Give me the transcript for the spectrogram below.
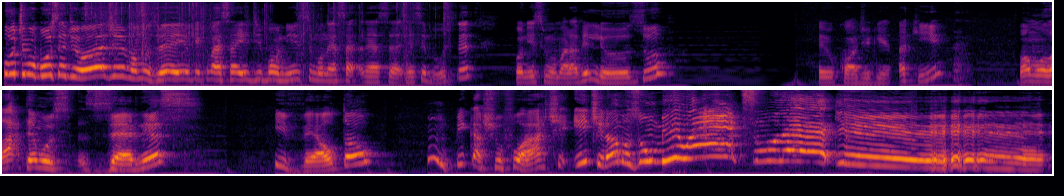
Último booster de hoje, vamos ver aí o que, que vai sair de boníssimo nessa, nessa, nesse booster. Boníssimo maravilhoso. Tem o código aqui. Vamos lá, temos Zernias e Velton. Um Pikachu Fuarte e tiramos um Mil-X, moleque!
